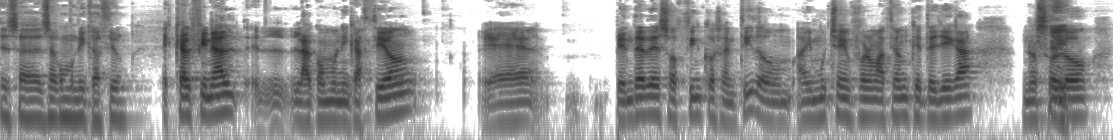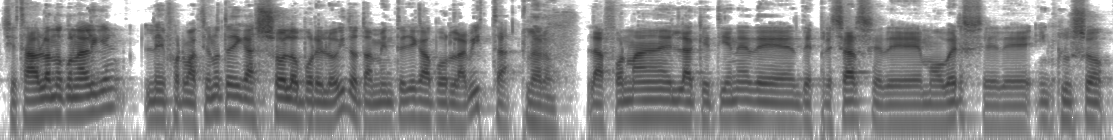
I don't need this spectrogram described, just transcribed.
esa, esa comunicación. Es que al final la comunicación eh, depende de esos cinco sentidos. Hay mucha información que te llega, no solo si estás hablando con alguien, la información no te llega solo por el oído, también te llega por la vista. Claro. La forma en la que tiene de, de expresarse, de moverse, de incluso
